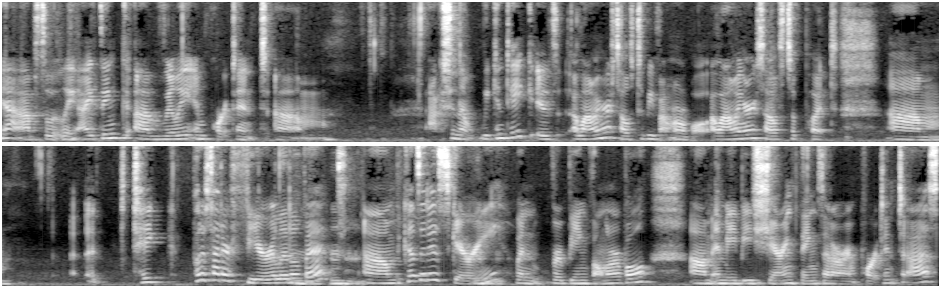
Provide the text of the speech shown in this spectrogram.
Yeah, absolutely. I think a really important um, action that we can take is allowing ourselves to be vulnerable, allowing ourselves to put um, uh, take put aside our fear a little bit um, because it is scary when we're being vulnerable um, and maybe sharing things that are important to us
